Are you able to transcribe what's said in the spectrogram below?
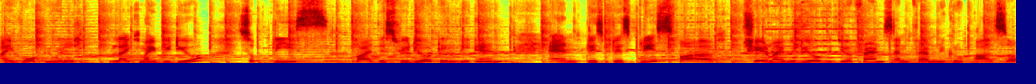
I hope you will like my video. So please watch this video till the end. And please please please uh, share my video with your friends and family group also.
